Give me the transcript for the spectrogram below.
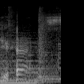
Yes.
